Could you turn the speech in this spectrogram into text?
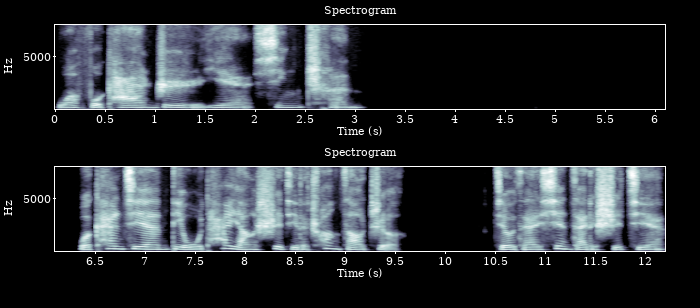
我俯瞰日夜星辰。我看见第五太阳世纪的创造者，就在现在的世界。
